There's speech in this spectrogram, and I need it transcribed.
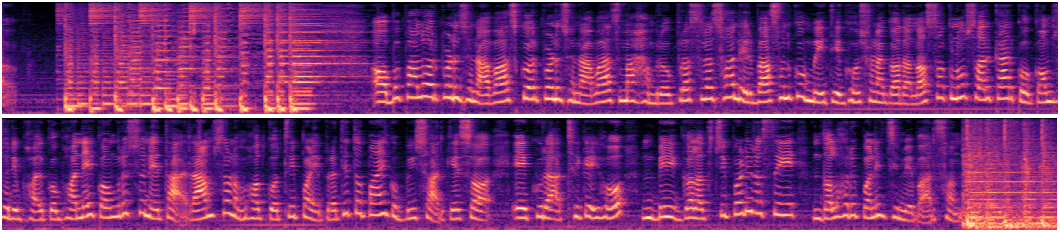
अब पालो अर्पण जनावाजको अर्पण जनावाजमा हाम्रो प्रश्न छ निर्वाचनको मिति घोषणा गर्न नसक्नु सरकारको कमजोरी भएको भने कंग्रेस नेता रामशरण महतको टिप्पणी प्रति तपाईँको विचार के छ? ए कुरा ठिकै हो बी गलत टिप्पणी र सी दलहरू पनि जिम्मेवार छन्।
